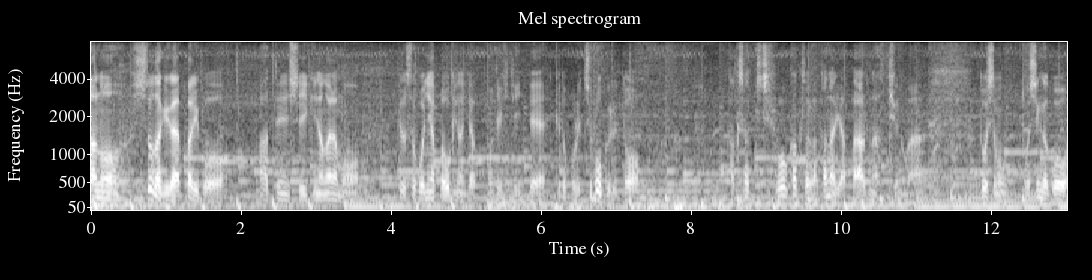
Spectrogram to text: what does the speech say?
あの首都だけがやっぱりこう発展していきながらもけどそこにやっぱ大きなギャップもできていてけどこれ地方来ると格差地方格差がかなりやっぱりあるなっていうのがどうしても都心がこ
